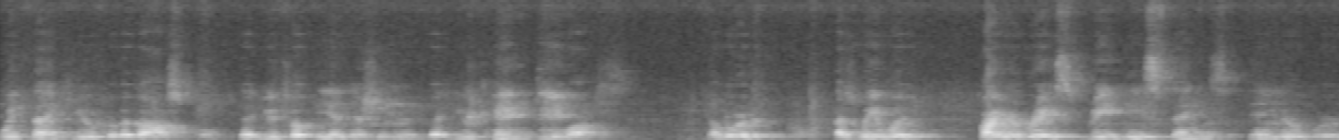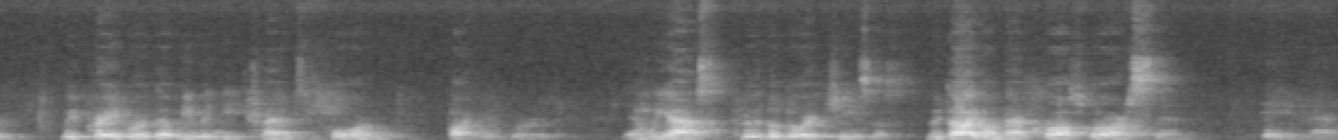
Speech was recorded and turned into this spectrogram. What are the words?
we thank you for the gospel, that you took the initiative, that you came to us. And Lord, as we would, by your grace, read these things in your word, we pray, Lord, that we would be transformed by your word. And we ask through the Lord Jesus who died on that cross for our sin. Amen.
